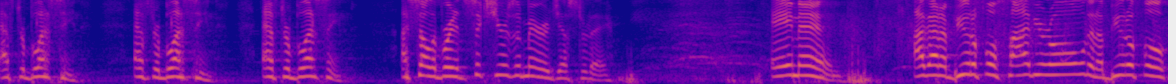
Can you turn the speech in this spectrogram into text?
after blessing after blessing after blessing. I celebrated six years of marriage yesterday. Amen. I got a beautiful five year old and a beautiful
